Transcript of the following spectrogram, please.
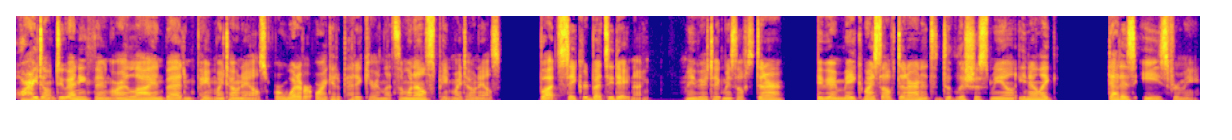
or I don't do anything, or I lie in bed and paint my toenails, or whatever, or I get a pedicure and let someone else paint my toenails. But Sacred Betsy date night. Maybe I take myself to dinner. Maybe I make myself dinner and it's a delicious meal. You know, like that is ease for me.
